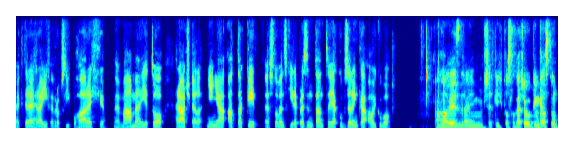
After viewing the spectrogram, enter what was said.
eh, které hrají v evropských pohárech, eh, máme. Je to hráč El Niña a taky slovenský reprezentant Jakub Zelinka. Ahoj Kubo. Ahoj, zdravím všetkých posluchačů Pinkcastu.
